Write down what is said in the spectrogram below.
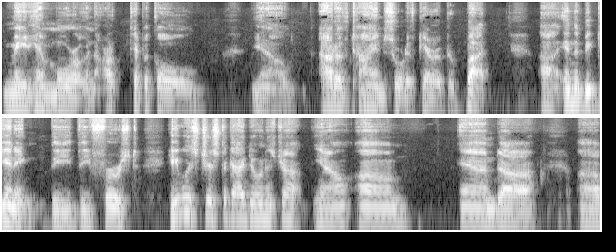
made him more of an archetypical, you know, out of time sort of character. But uh, in the beginning, the the first, he was just a guy doing his job, you know. Um, and uh, uh,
